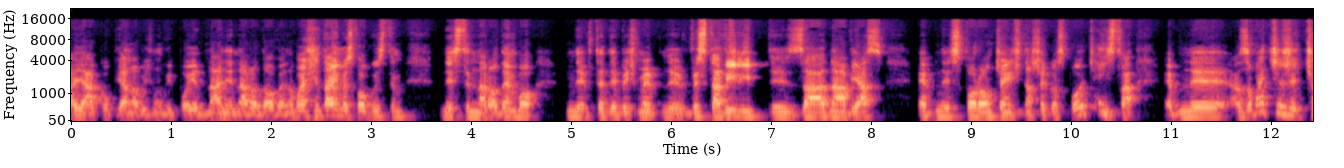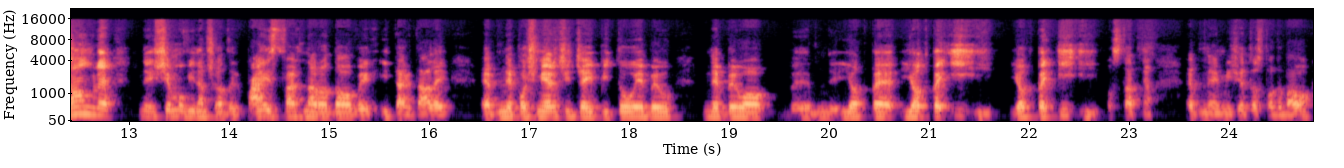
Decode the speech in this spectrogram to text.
A Jakub Janowicz mówi pojednanie narodowe. No właśnie, dajmy spokój z tym, z tym narodem, bo wtedy byśmy wystawili za nawias sporą część naszego społeczeństwa. A zobaczcie, że ciągle się mówi na przykład o tych państwach narodowych i tak dalej. Po śmierci JP Tuły był, było JP, JPII, JPII ostatnio mi się to spodobało,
